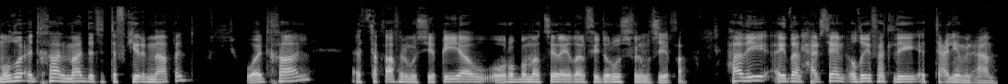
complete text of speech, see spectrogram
موضوع إدخال مادة التفكير الناقد وإدخال الثقافة الموسيقية وربما تصير أيضا في دروس في الموسيقى. هذه أيضا حاجتين أضيفت للتعليم العام،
